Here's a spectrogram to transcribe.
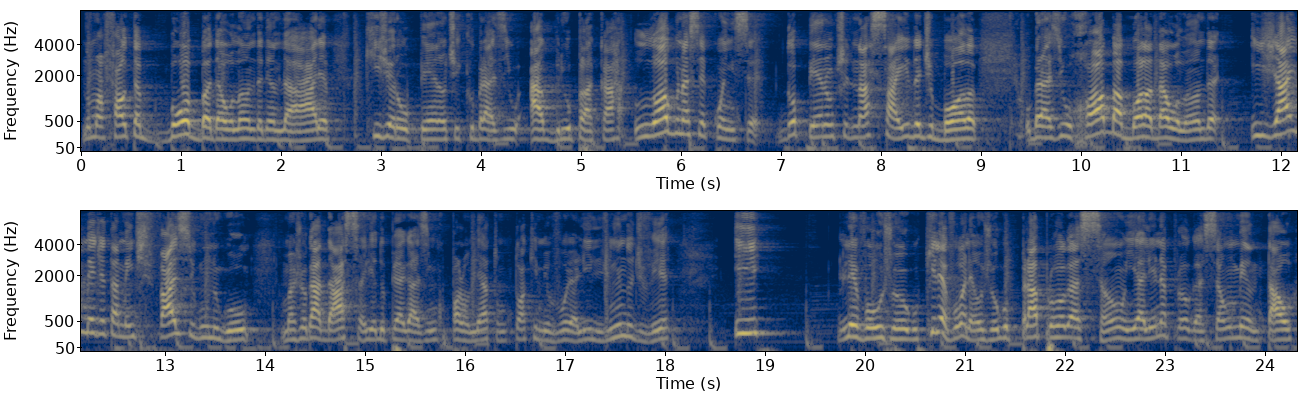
numa falta boba da Holanda dentro da área, que gerou o pênalti, que o Brasil abriu o placar. Logo na sequência do pênalti, na saída de bola, o Brasil rouba a bola da Holanda e já imediatamente faz o segundo gol. Uma jogadaça ali do PHzinho com o Paulo Neto, um toque me voe ali, lindo de ver. E levou o jogo, que levou, né, o jogo para prorrogação e ali na prorrogação o mental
